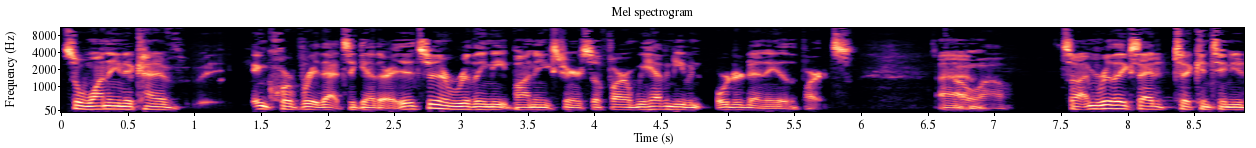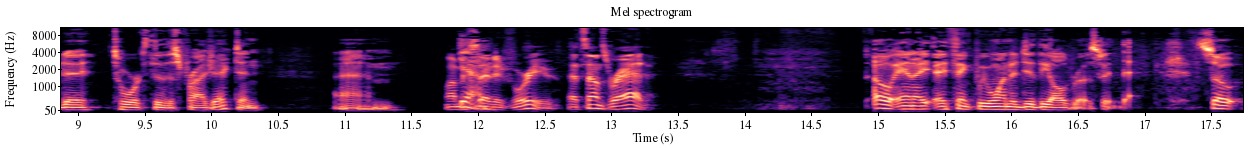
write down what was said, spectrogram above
so wanting to kind of incorporate that together. It's been a really neat bonding experience so far, and we haven't even ordered any of the parts. Um, oh wow. So I'm really excited to continue to to work through this project, and um, Well, I'm Yeah. excited for you. That sounds rad. oh, and I, I think we want to do the all rosewood deck. So,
